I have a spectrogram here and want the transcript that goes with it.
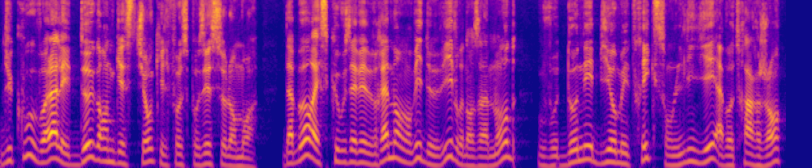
Du coup, voilà les deux grandes questions qu'il faut se poser selon moi. D'abord, est-ce que vous avez vraiment envie de vivre dans un monde où vos données biométriques sont liées à votre argent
